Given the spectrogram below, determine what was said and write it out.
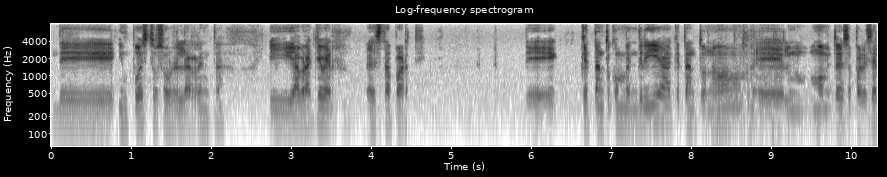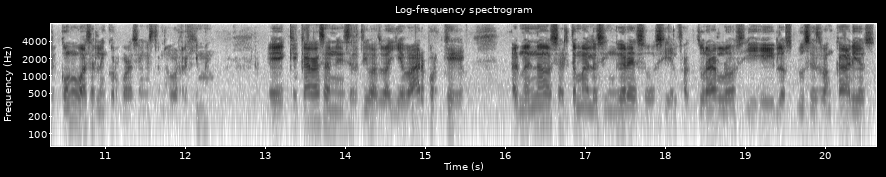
de impuestos sobre la renta y habrá que ver esta parte de qué tanto convendría, qué tanto no, el momento de desaparecer, cómo va a ser la incorporación a este nuevo régimen, eh, qué cargas administrativas va a llevar, porque al menos el tema de los ingresos y el facturarlos y los cruces bancarios,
